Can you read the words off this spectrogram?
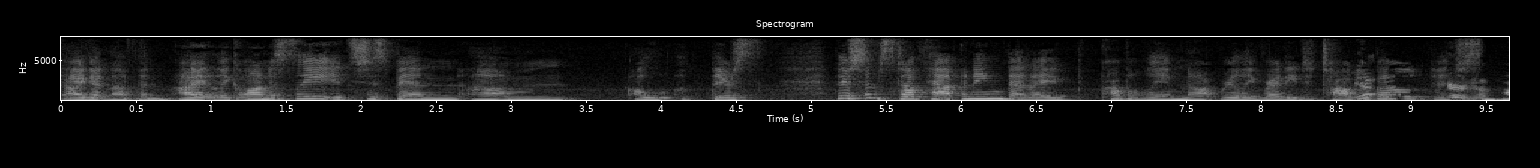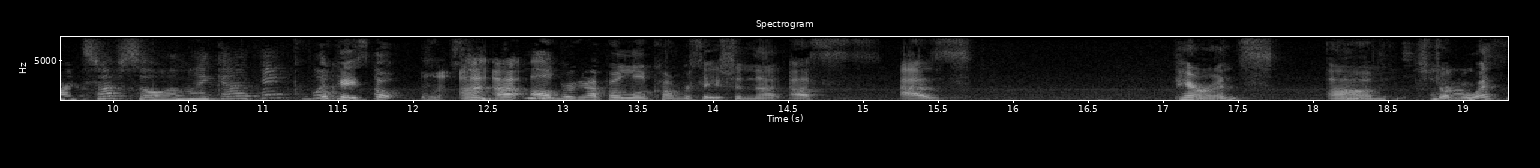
I got nothing. I like honestly, it's just been um, a, there's there's some stuff happening that I probably am not really ready to talk yeah, about. It's some hard stuff. So I'm like, I think. What, okay, so I, will bring up a little conversation that us as parents um, struggle with.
